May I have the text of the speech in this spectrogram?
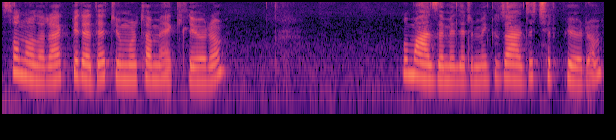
Son olarak 1 adet yumurtamı ekliyorum. Bu malzemelerimi güzelce çırpıyorum.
